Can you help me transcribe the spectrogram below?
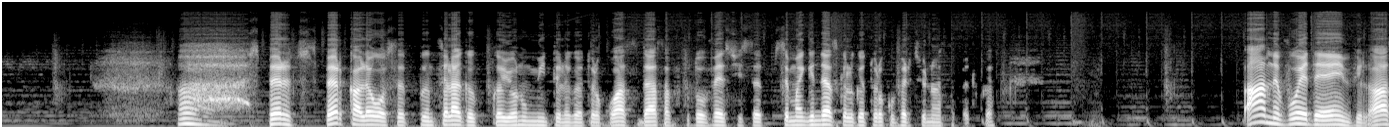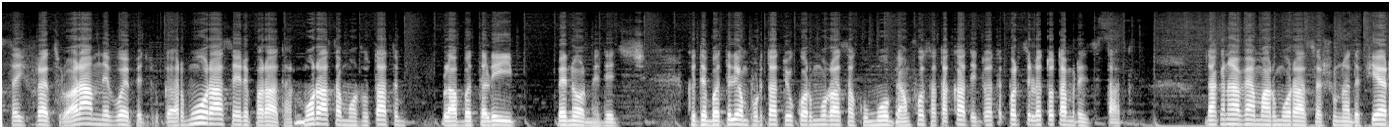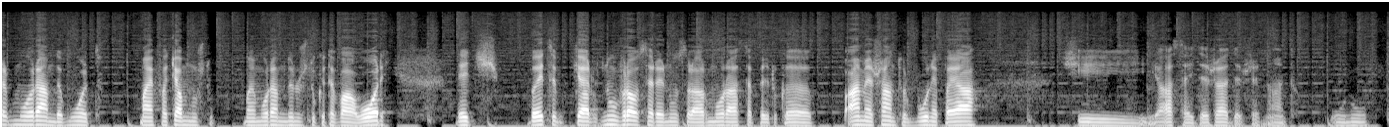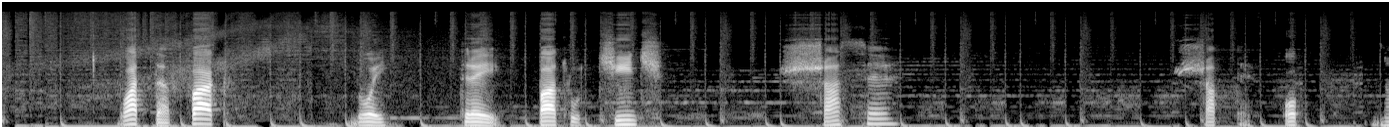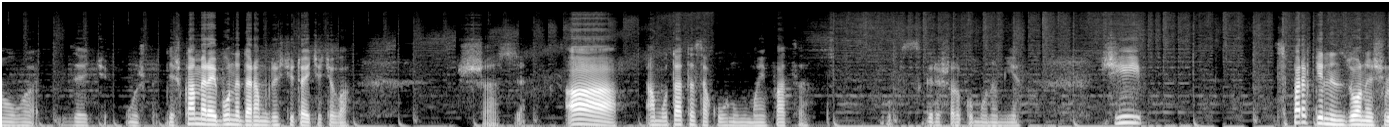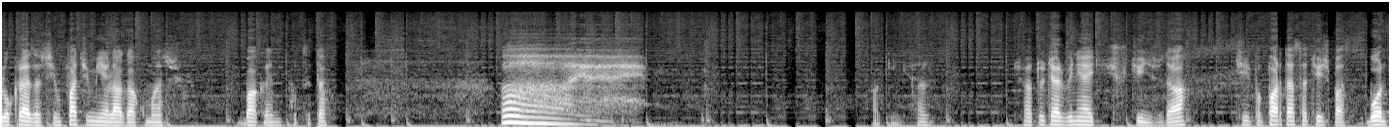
Ah, sper, sper ca Leo să înțeleagă că eu nu mint în legătură cu asta, de asta a făcut o vest și să se mai gândească legătură cu versiunea asta, pentru că am nevoie de Envil, asta e fraților, am nevoie pentru că armura asta e reparată, armura asta m-a ajutat la bătălii enorme, deci câte bătălii am purtat eu cu armura asta cu mobe, am fost atacat din toate părțile, tot am rezistat. Dacă nu aveam armura asta și una de fier, muream de mult, mai făceam nu știu, mai muream de nu știu câteva ori. Deci, băieți, chiar nu vreau să renunț la armura asta pentru că am eșanturi bune pe ea și asta e deja de jenat. 1 What the fuck? 2, 3, 4, 5, 6, 7, 8, 9, 10, 11. Deci camera e bună, dar am greșit aici ceva. 6. A, am mutat asta cu unul mai în față. Ups, greșeală comună mie. Și se pare că el în zonă și lucrează și îmi face mie lag acum bagă în puțută. Ai, Fucking hell. Și atunci ar veni aici 5, da? 5 pe partea asta, 5 pe asta. Bun.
